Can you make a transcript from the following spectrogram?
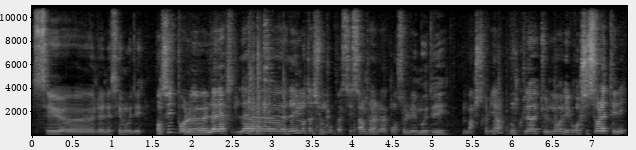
c'est euh, la NES modée. Ensuite pour l'alimentation, bon bah c'est simple, hein, la console est modée, marche très bien. Donc là actuellement elle est branchée sur la télé,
